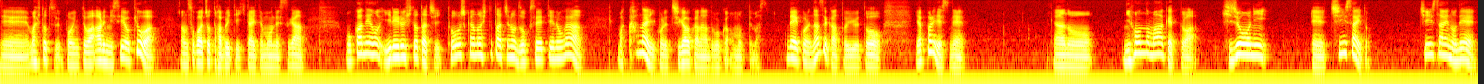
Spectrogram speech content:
えー、まあ、一つポイントはあるにせよ今日はあのそこはちょっと省いていきたいと思うんですがお金を入れる人たち投資家の人たちの属性っていうのが、まあ、かなりこれ違うかなと僕は思ってます。でこれなぜかというとやっぱりですねあの日本のマーケットは非常に、えー、小さいと小さいので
